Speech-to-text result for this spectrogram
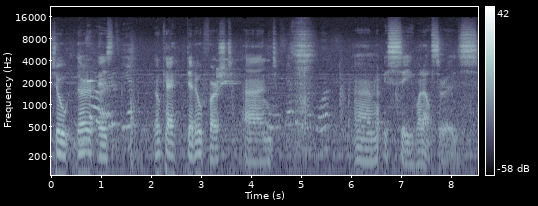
so there is okay ditto first and um, let me see what else there is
